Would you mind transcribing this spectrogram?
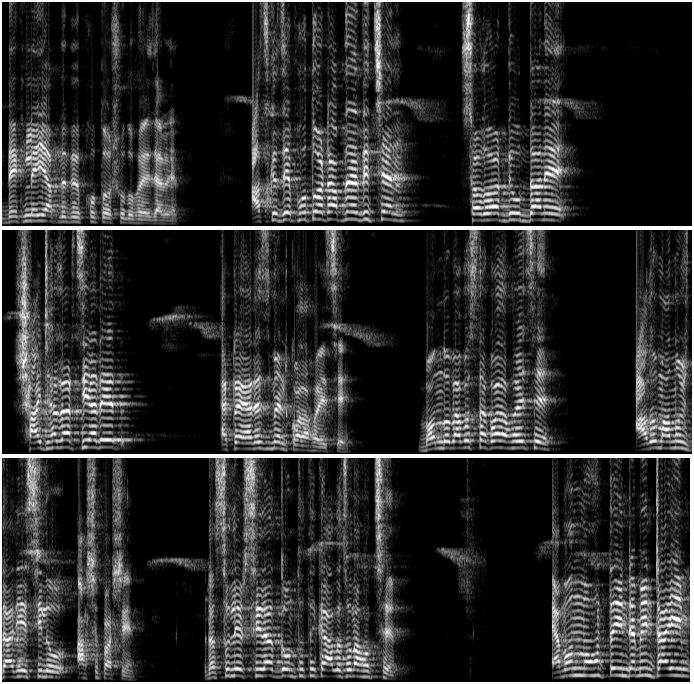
দেখলেই আপনাদের ফতুয়া শুরু হয়ে যাবে। আজকে যে ফতুয়াটা আপনারা দিচ্ছেন সরোয়ার্দি উদ্যানে ষাট হাজার চেয়ারের একটা অ্যারেঞ্জমেন্ট করা হয়েছে। বন্ধ ব্যবস্থা করা হয়েছে। আরও মানুষ দাঁড়িয়েছিল আশেপাশে। রাসুলের সিরাত গ্রন্থ থেকে আলোচনা হচ্ছে। এমন মুহূর্তে ইন্টারমিন টাইম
